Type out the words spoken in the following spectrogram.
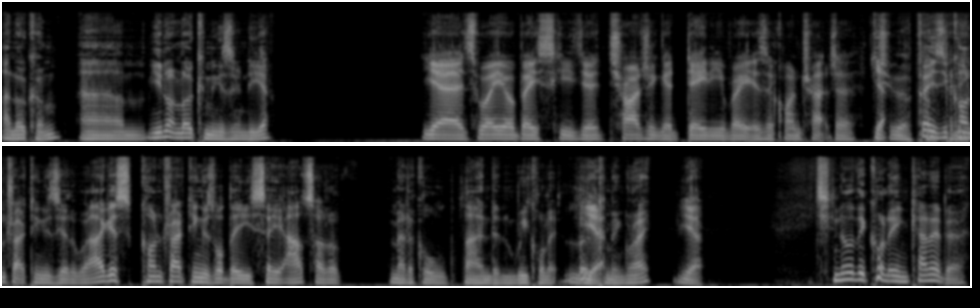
I locum. Um, you're not locuming as in India. Yeah, it's where you're basically charging a daily rate as a contractor Yeah, to a Basic company. contracting is the other way. I guess contracting is what they say outside of medical land, and we call it Yeah. locuming, right? Yeah. Do you know they call it in Canada?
